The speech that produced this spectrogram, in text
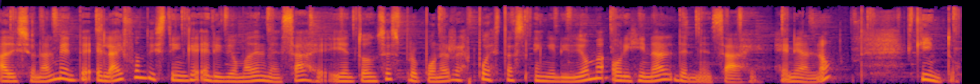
adicionalmente el iPhone distingue el idioma del mensaje y entonces propone respuestas en el idioma original del mensaje. Genial, ¿no? Quinto,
